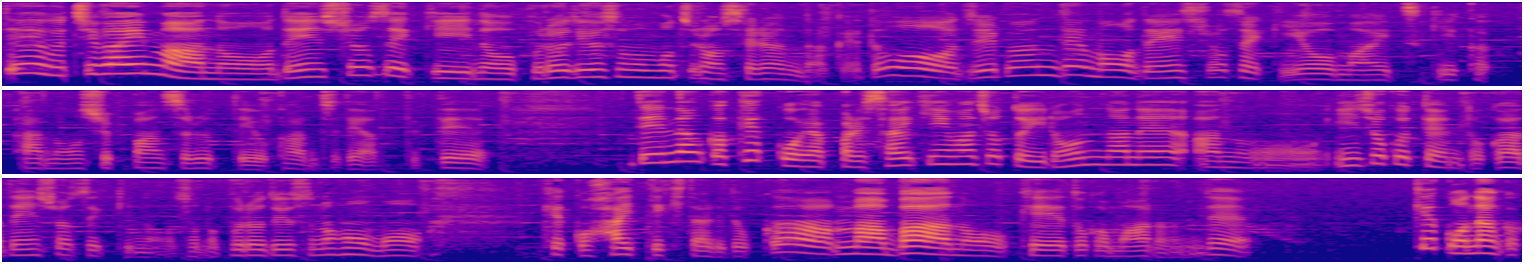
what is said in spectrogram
でうちは今あの電子書籍のプロデュースももちろんしてるんだけど自分でも電子書籍を毎月あの出版するっていう感じでやってて。でなんか結構やっぱり最近はちょっといろんなねあの飲食店とか電子書籍のそのプロデュースの方も結構入ってきたりとかまあバーの経営とかもあるんで結構なんか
